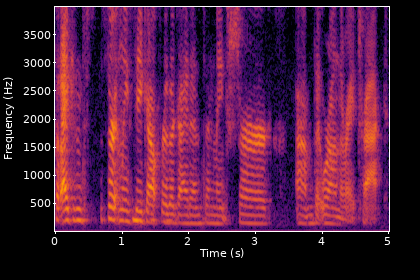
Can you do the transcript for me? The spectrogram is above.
But I can certainly seek out further guidance and make sure um, that we're on the right track.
